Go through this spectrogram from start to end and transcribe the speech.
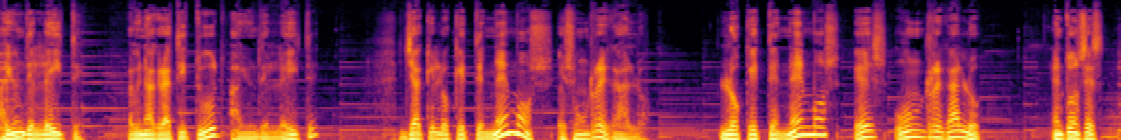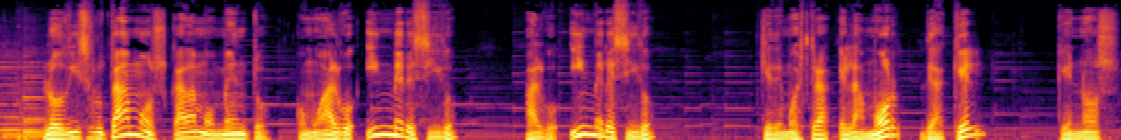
Hay un deleite hay una gratitud, hay un deleite, ya que lo que tenemos es un regalo. Lo que tenemos es un regalo. Entonces, lo disfrutamos cada momento como algo inmerecido, algo inmerecido, que demuestra el amor de aquel que nos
